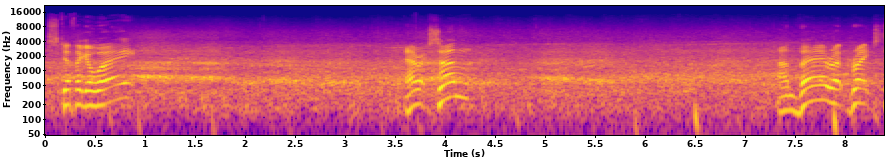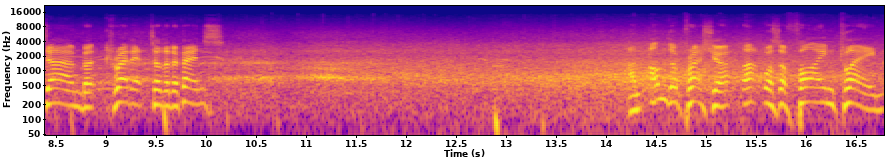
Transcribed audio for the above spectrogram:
Skipping away. Eriksen. And there it breaks down, but credit to the defence. And under pressure, that was a fine claim.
